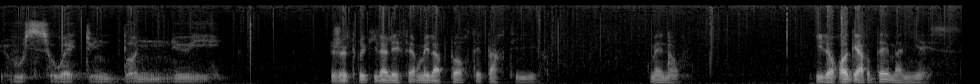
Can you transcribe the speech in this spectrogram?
Je vous souhaite une bonne nuit. Je crus qu'il allait fermer la porte et partir. Mais non. Il regardait ma nièce.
